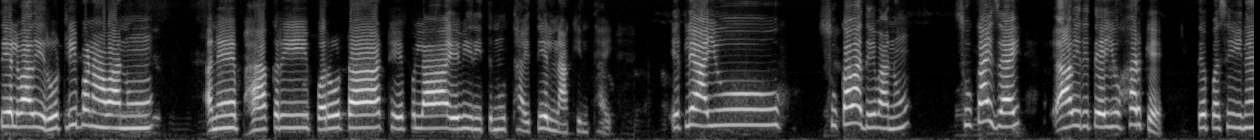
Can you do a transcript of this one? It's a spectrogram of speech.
તેલવાળી રોટલી બનાવવાનું અને ભાખરી પરોટા થેપલા એવી રીતનું થાય તેલ નાખીને થાય. એટલે આયુ સુકાવા દેવાનું. સુકાઈ જાય આવી રીતે આયુ હરકે. તે પછી એને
